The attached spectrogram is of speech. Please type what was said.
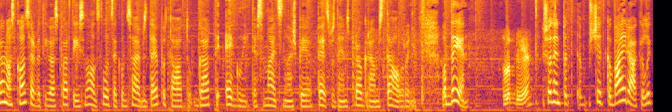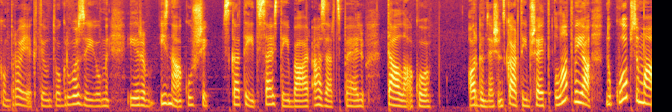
jaunās konservatīvās partijas valdes locekli un saimas deputātu Gati Eglīti esam aicinājuši pie pēcpusdienas programmas tālruņa. Labdien! Labdien! Šodien pat šķiet, ka vairāki likuma projekti un to grozījumi ir iznākuši skatīti saistībā ar azartspēļu tālāko organizēšanas kārtību šeit Latvijā. Nu, kopumā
